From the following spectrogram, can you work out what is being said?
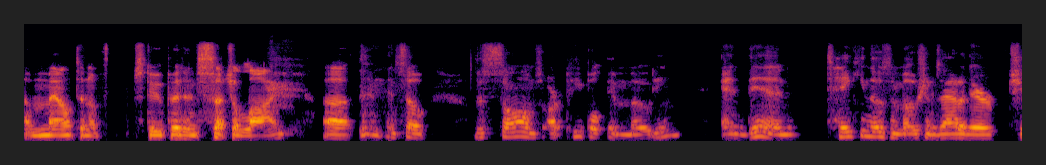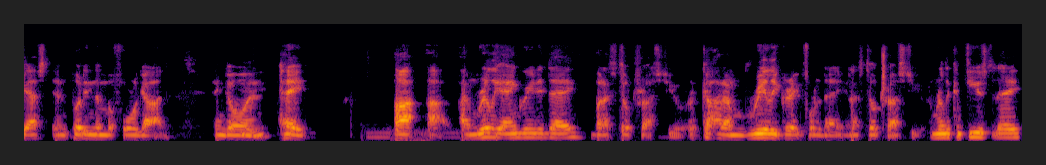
a mountain of stupid and such a lie uh, and so the psalms are people emoting and then taking those emotions out of their chest and putting them before god and going hey I, I, I'm really angry today, but I still trust you. Or God, I'm really grateful today, and I still trust you. I'm really confused today,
